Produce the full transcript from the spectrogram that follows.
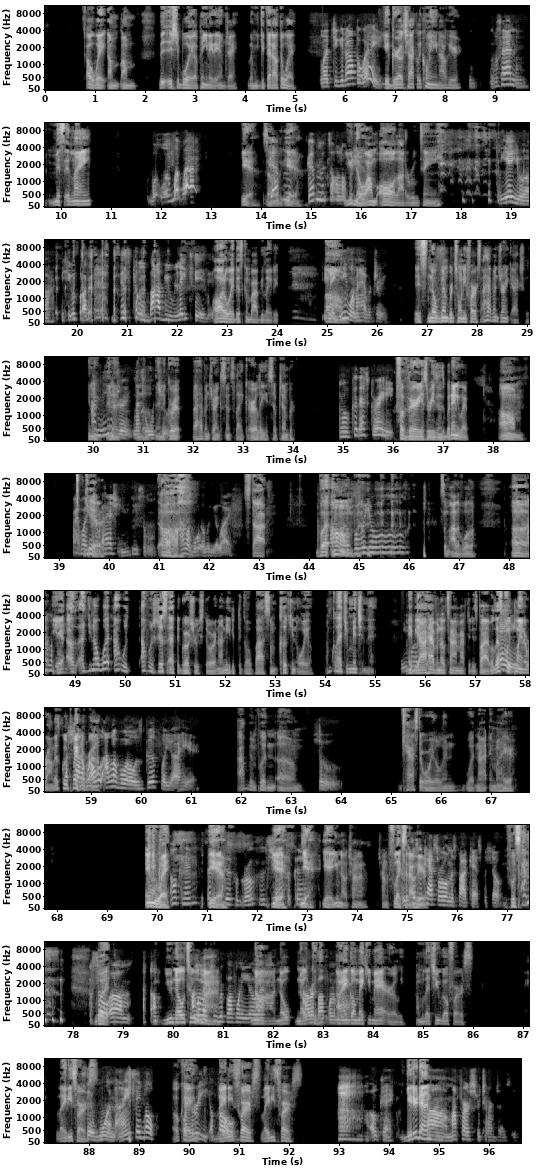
oh wait, I'm I'm it's your boy opinionated MJ. Let me get that out the way. Let you get out the way. Your girl chocolate queen out here. What's happening? Miss Elaine. What? What? What? what? Yeah. So Government, yeah. government's all over. You know here. I'm all out of routine. Yeah, you are. You are discombobulated. all the way discombobulated. You make um, me want to have a drink. It's November 21st. I haven't drank actually. In I need in a drink in messing the, with in the you. grip. I haven't drank since like early September Well, good. That's great. for various reasons. But anyway, um, Why why Yeah. you so ashy? You need some oh, olive oil in your life. stop. But Olive um, oil. some olive oil. Uh, yeah. I, I, you know what? I was I was just at the grocery store and I needed to go buy some cooking oil. I'm glad you mentioned that. You Maybe I'll have enough time after this pod. But let's quit playing around. Let's quit playing around. ol- olive oil is good for you out here. I've been putting um So castor oil and whatnot in my hair. Anyway, okay, that's Yeah. good for growth and shit. yeah, okay. yeah, yeah. You know, trying to trying to flex We it out here. castor oil in this podcast for sure. But So um, I'm you know, two gonna of let you rip off one of yours. Nah, nope, nope. I'll rip off one of I ain't gonna make you mad early. I'm gonna let you go first. Ladies first. Said one. I ain't say both. Okay. three, or Ladies four. first. Ladies first. okay. Get her done. Um, my first return jersey.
